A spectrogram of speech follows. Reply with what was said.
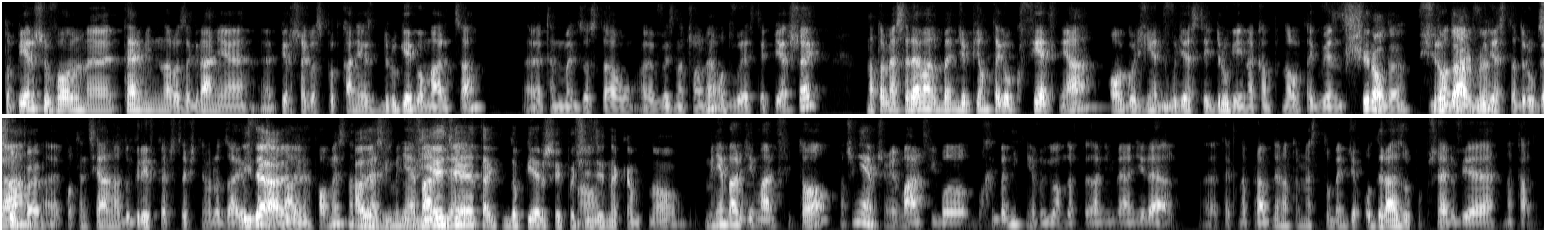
To pierwszy wolny termin na rozegranie e, pierwszego spotkania jest 2 marca. E, Ten mecz został wyznaczony o 21. Natomiast rewanż będzie 5 kwietnia o godzinie 22 na Camp Nou, tak więc w środę. w środę dodajmy. 22, Super. e, potencjalna dogrywka czy coś w tym rodzaju. Idealnie. pomysł. Ale Natomiast w- mnie, bardziej, tak do pierwszej posiedzieć No. na Camp Nou. mnie bardziej martwi to, znaczy nie wiem czy mnie martwi, bo, bo chyba nikt nie wygląda wtedy ani my, ani Real e, tak naprawdę, natomiast to będzie od razu po przerwie na kadry.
